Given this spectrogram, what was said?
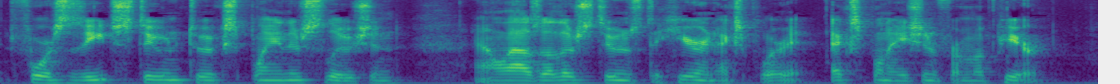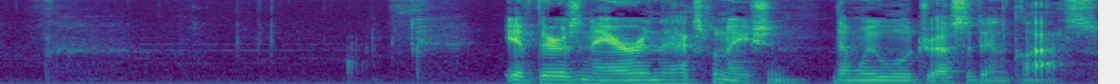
It forces each student to explain their solution and allows other students to hear an explanation from a peer. If there is an error in the explanation, then we will address it in class.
